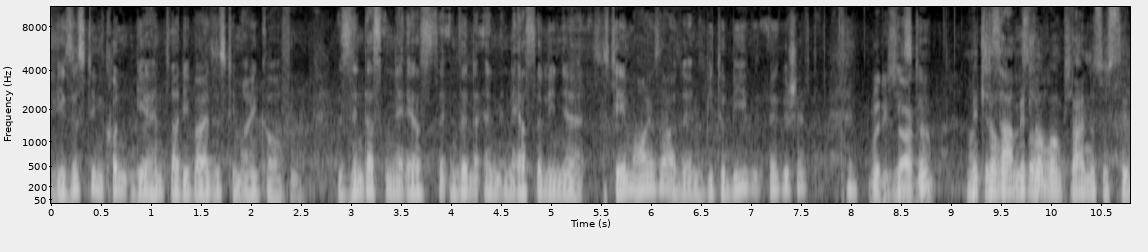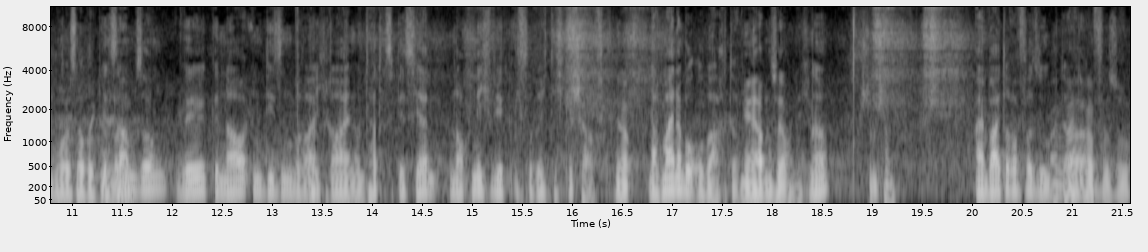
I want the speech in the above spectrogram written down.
die Systemkunden, die Händler, die bei System einkaufen, sind das in, der erste, in, in erster Linie Systemhäuser, also im B2B-Geschäft? Würde ich Siehst sagen. du? Mittlere, die Samsung- mittlere und kleine Systemhäuser regional. Samsung will genau in diesen Bereich rein und hat es bisher noch nicht wirklich so richtig geschafft. Ja. Nach meiner Beobachtung. Nee, hatten sie auch nicht. Ne? Stimmt schon. Ein weiterer Versuch, Ein weiterer Versuch.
